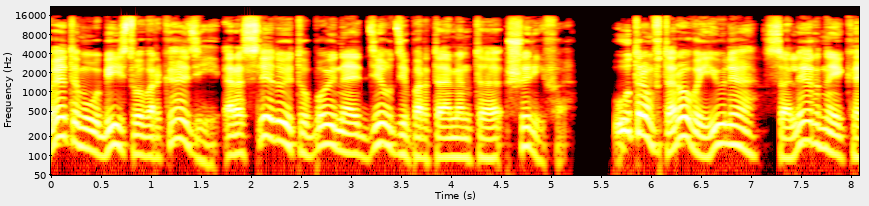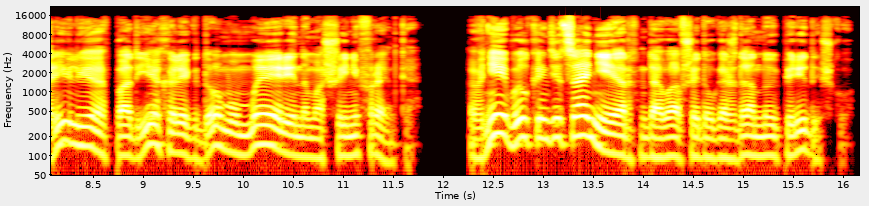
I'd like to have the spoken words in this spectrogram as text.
Поэтому убийство в Аркадии расследует убойный отдел департамента шерифа. Утром 2 июля Солерна и Карилья подъехали к дому Мэри на машине Фрэнка. В ней был кондиционер, дававший долгожданную передышку.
